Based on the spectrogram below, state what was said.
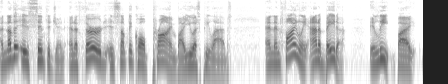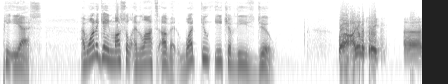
Another is Synthogen. And a third is something called Prime by USP Labs. And then finally, Anabeta Elite by PES. I want to gain muscle and lots of it. What do each of these do? Well, I'm going to take uh,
